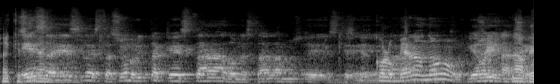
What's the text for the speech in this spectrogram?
Sí, esa ah. es la estación ahorita que está donde está la eh, este, Es colombiana, la- ¿no? la Sí. Marina, Ah, sí,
